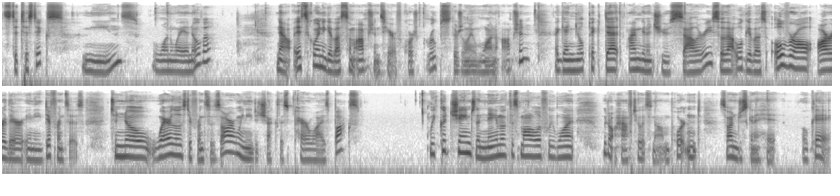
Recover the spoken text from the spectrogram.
statistics means one-way ANOVA, now, it's going to give us some options here. Of course, groups, there's only one option. Again, you'll pick debt. I'm going to choose salary. So that will give us overall, are there any differences? To know where those differences are, we need to check this pairwise box. We could change the name of this model if we want. We don't have to, it's not important. So I'm just going to hit OK.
